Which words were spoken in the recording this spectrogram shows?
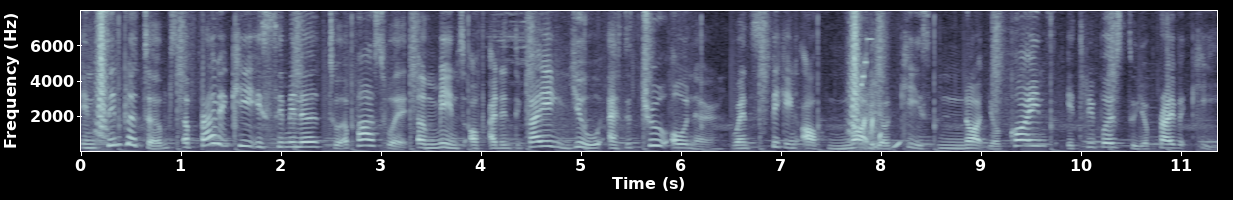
In simpler terms, a private key is similar to a password, a means of identifying you as the true owner. When speaking of not your keys, not your coins, it refers to your private key.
